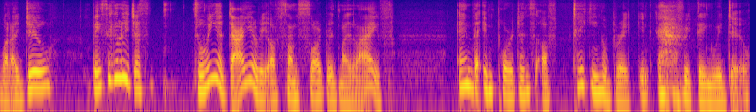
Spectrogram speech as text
what I do, basically just doing a diary of some sort with my life, and the importance of taking a break in everything we do.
